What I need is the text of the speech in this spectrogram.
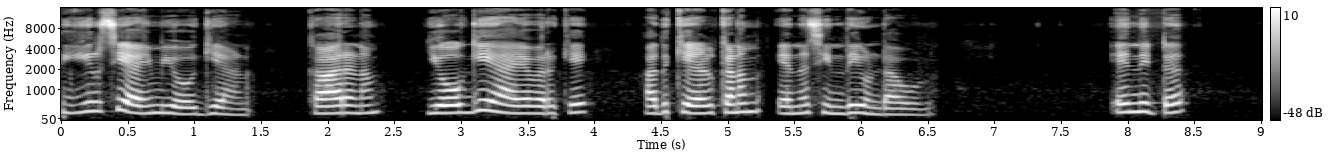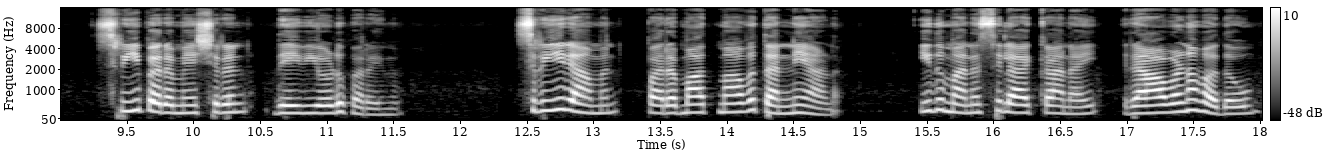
തീർച്ചയായും യോഗ്യയാണ് കാരണം യോഗിയായവർക്കേ അത് കേൾക്കണം എന്ന ചിന്തയുണ്ടാവുള്ളൂ. എന്നിട്ട് ശ്രീ പരമേശ്വരൻ ദേവിയോട് പറയുന്നു ശ്രീരാമൻ പരമാത്മാവ് തന്നെയാണ്. ഇത് മനസ്സിലാക്കാനായി രാവണവധവും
